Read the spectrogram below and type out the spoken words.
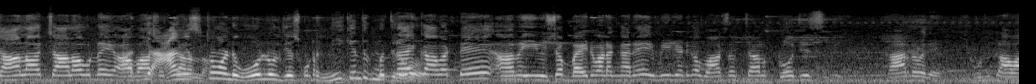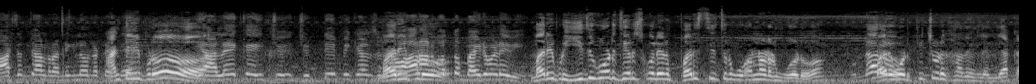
చాలా చాలా ఉన్నాయి ఆ ఆమె. ఇష్టం అండి ఓళ్ళు చేసుకుంటారు. నీకెందుకు మధ్యలో? ఉన్నాయి కాబట్టి ఆమె ఈ విషయం బయటపడంగానే ఇమీడియట్గా వాట్సాప్ ఛానల్ క్లోజ్ చేసింది. కారణం అదే ఆ వాట్సాప్ ఛానల్ రన్నింగ్లో ఉన్నట్టు అంటే ఇప్పుడు అలేక ఇచ్చి చిట్టి పికల్స్ మరి ఇప్పుడు- మొత్తం బయటపడేవి. మరి ఇప్పుడు ఇది కూడా తెలుసుకోలేని పరిస్థితులు అన్నాడు అనుకోడు. మరి వాడు పిచ్చుడు కాదు లేక.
